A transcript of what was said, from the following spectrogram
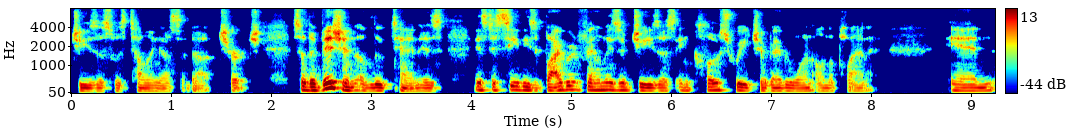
Jesus was telling us about church. So the vision of Luke 10 is is to see these vibrant families of Jesus in close reach of everyone on the planet. And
